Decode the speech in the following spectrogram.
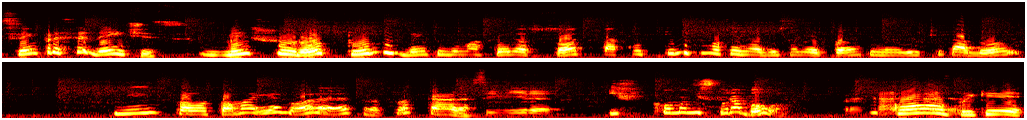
sem precedentes. Mensurou tudo dentro de uma coisa só, tacou tudo que você já viu Cyberpunk no liquidificador e falou, toma aí agora essa, na tua cara. Se vira E ficou uma mistura boa. pra Ficou, porque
